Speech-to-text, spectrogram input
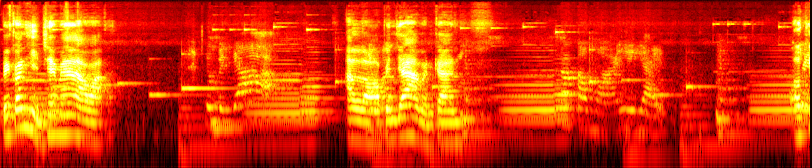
เป็นก้อนหินใช่ไหมเราอะดูเป็นหญ้าอ๋อเหรอเป็นย่าเหมือนกันหน้าตาไม้ใหญ่โอเค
